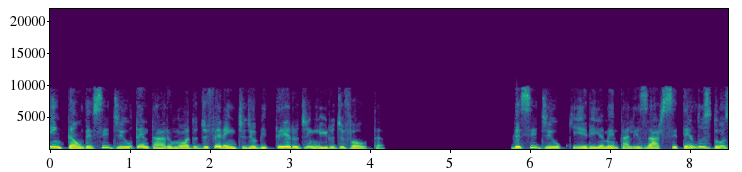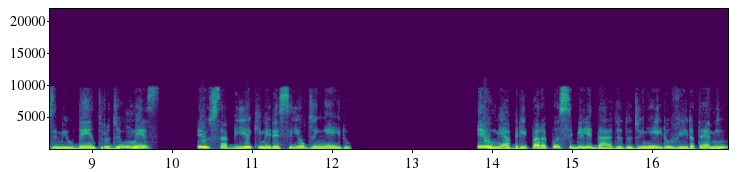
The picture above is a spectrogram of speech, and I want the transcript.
então decidiu tentar um modo diferente de obter o dinheiro de volta decidiu que iria mentalizar-se tendo os 12 mil dentro de um mês. Eu sabia que merecia o dinheiro. Eu me abri para a possibilidade do dinheiro vir até mim,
